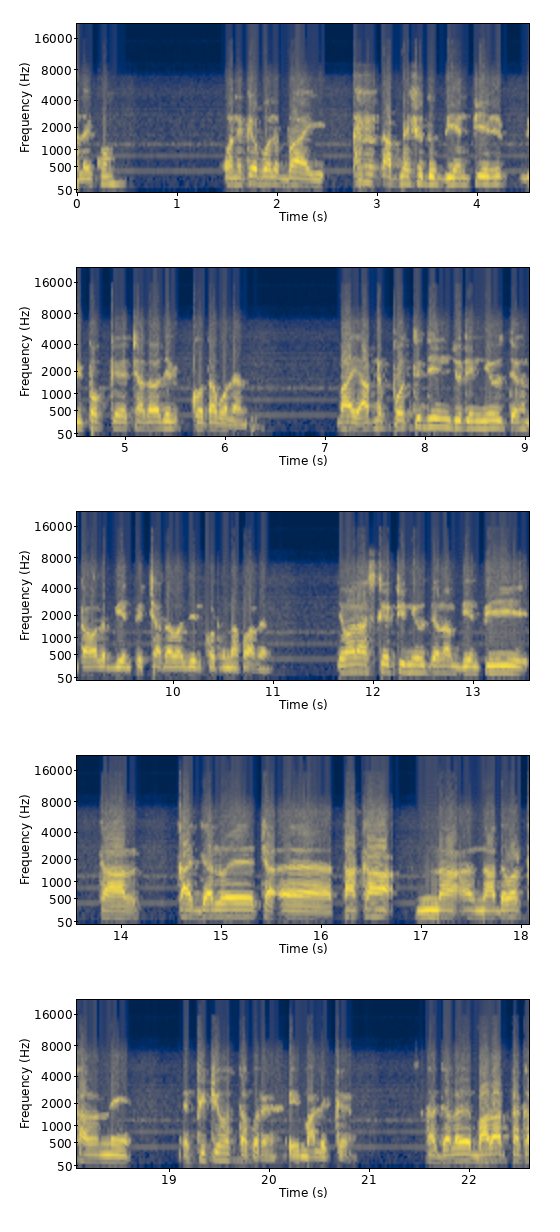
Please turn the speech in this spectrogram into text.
আলাইকুম। অনেকে বলে, ভাই, আপনি শুধু বিএনপির বিপক্ষে চাঁদাবাজির কথা বলেন। ভাই, আপনি প্রতিদিন যদি নিউজ দেখেন, তাহলে বিএনপির চাঁদাবাজির ঘটনা পাবেন। যেমন আজকে একটি নিউজ দিলাম বিএনপি তার কার্যালয়ে টাকা না না দেওয়ার কারণে পিটি হত্যা করে এই মালিককে। কার্যালয়ে বাড়ার টাকা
